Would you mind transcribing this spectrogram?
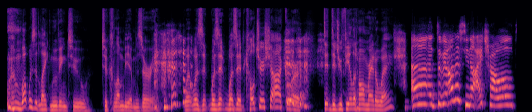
what was it like moving to to Columbia, Missouri? what was it? Was it was it culture shock or did, did you feel at home right away? Uh, to be honest, you know, I traveled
